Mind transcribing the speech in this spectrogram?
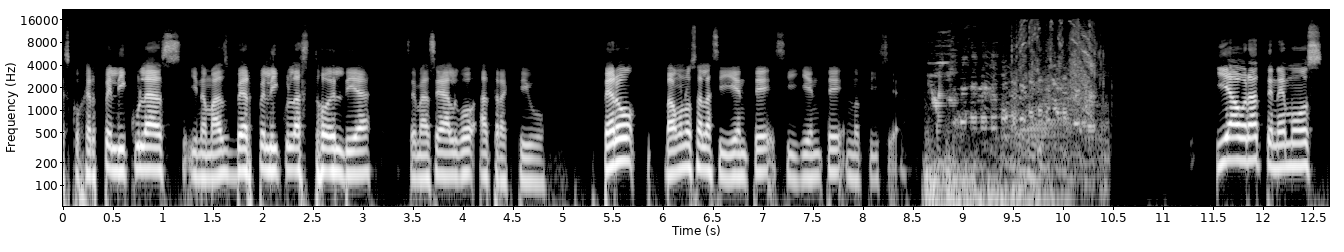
escoger películas y nada más ver películas todo el día se me hace algo atractivo. Pero vámonos a la siguiente, siguiente noticia. Y ahora tenemos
